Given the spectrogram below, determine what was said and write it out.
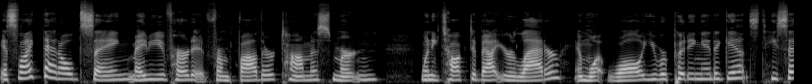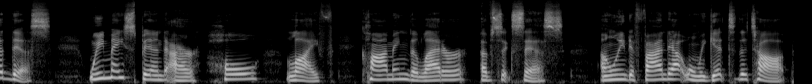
It's like that old saying, maybe you've heard it from Father Thomas Merton when he talked about your ladder and what wall you were putting it against. He said this We may spend our whole life climbing the ladder of success, only to find out when we get to the top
